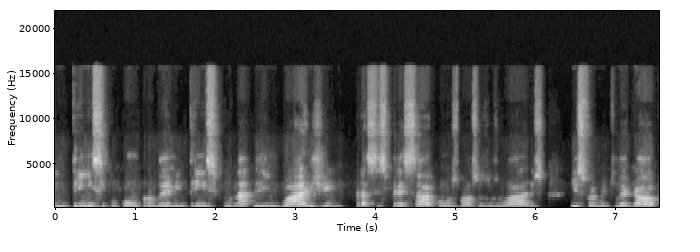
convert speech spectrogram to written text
intrínseco com o problema, intrínseco na linguagem para se expressar com os nossos usuários. Isso foi muito legal,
